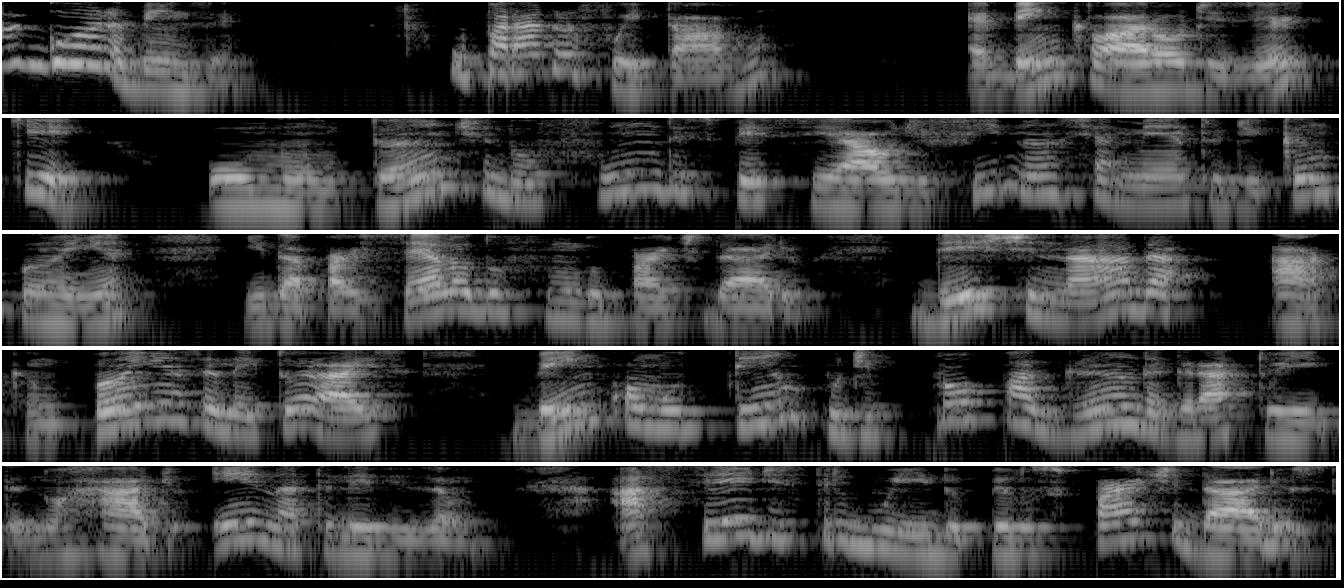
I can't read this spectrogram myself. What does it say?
agora, bem dizer. O parágrafo oitavo é bem claro ao dizer que o montante do Fundo Especial de Financiamento de Campanha e da parcela do fundo partidário destinada a campanhas eleitorais, bem como o tempo de propaganda gratuita no rádio e na televisão a ser distribuído pelos partidários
